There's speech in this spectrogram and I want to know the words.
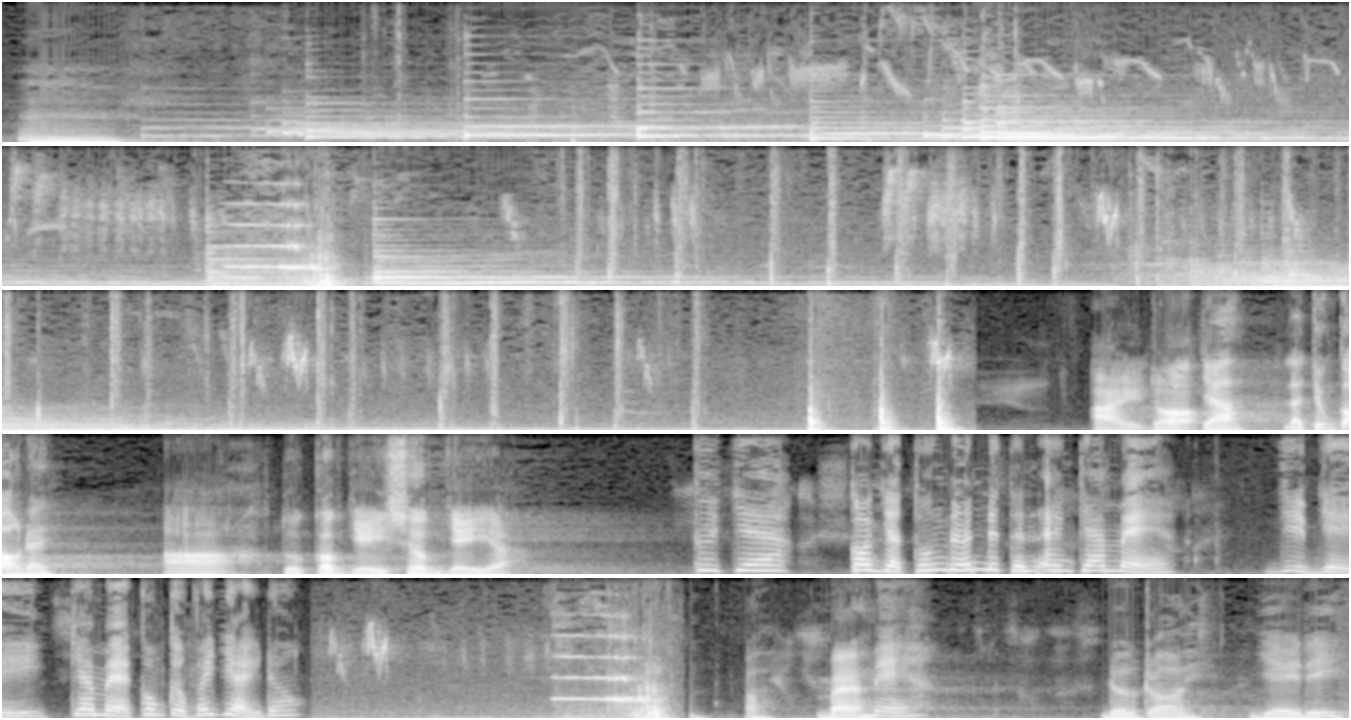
Ừ. Ai đó? Cha, là chúng con đây À, tụi con dậy sớm vậy à? Thưa cha, con và Tuấn đến để thỉnh an cha mẹ. Vì vậy, cha mẹ không cần phải dậy đâu. à, Mẹ Mẹ, Được rồi, về đi.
